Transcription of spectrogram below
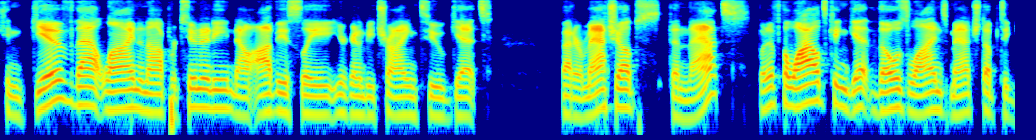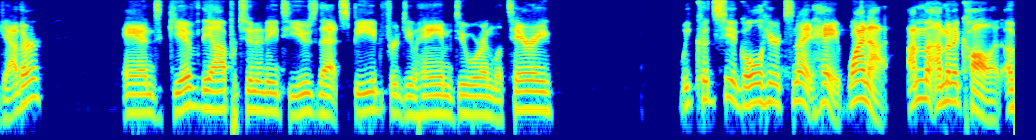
can give that line an opportunity, now obviously you're going to be trying to get better matchups than that. But if the Wilds can get those lines matched up together and give the opportunity to use that speed for Duhaime, Dewar, and Lettieri, we could see a goal here tonight. Hey, why not? I'm I'm going to call it a,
